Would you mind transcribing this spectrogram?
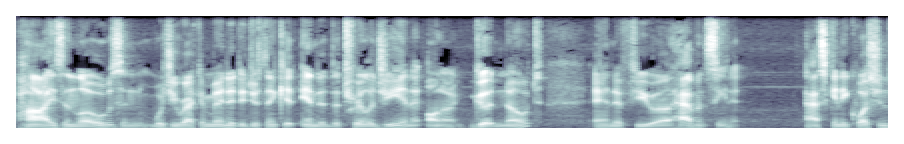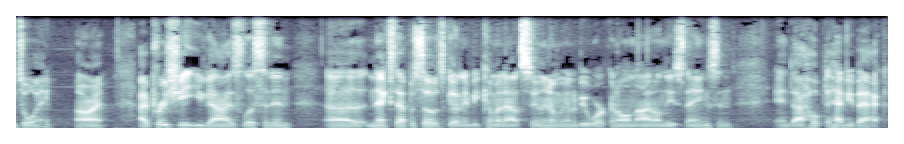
highs and lows, and would you recommend it? Did you think it ended the trilogy in on a good note? And if you uh, haven't seen it, ask any questions away. All right. I appreciate you guys listening. Uh, next episode's going to be coming out soon. I'm going to be working all night on these things, and and I hope to have you back.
